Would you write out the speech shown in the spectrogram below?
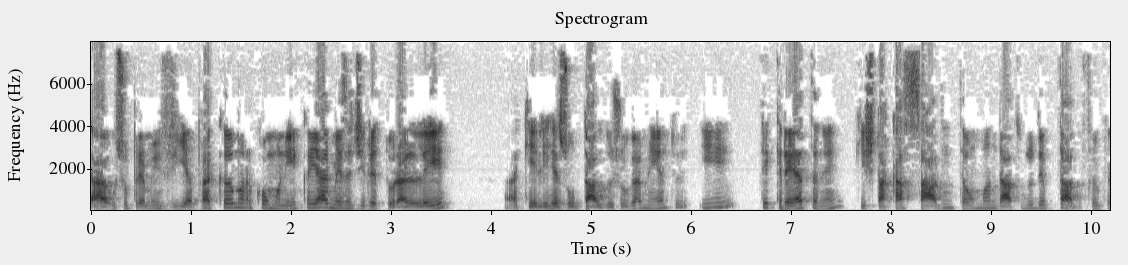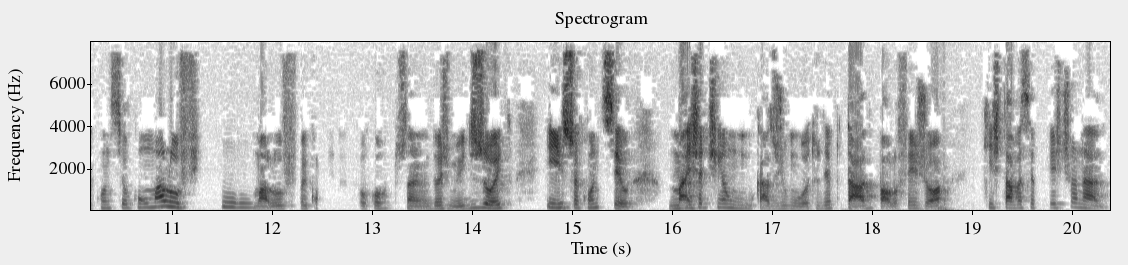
a, o Supremo envia para a Câmara, comunica e a mesa diretora lê aquele resultado do julgamento e decreta né, que está cassado, então, o mandato do deputado. Foi o que aconteceu com o Maluf. Uhum. O Maluf foi por corrupção em 2018 e isso aconteceu. Mas já tinha um caso de um outro deputado, Paulo Feijó, que estava sendo questionado.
